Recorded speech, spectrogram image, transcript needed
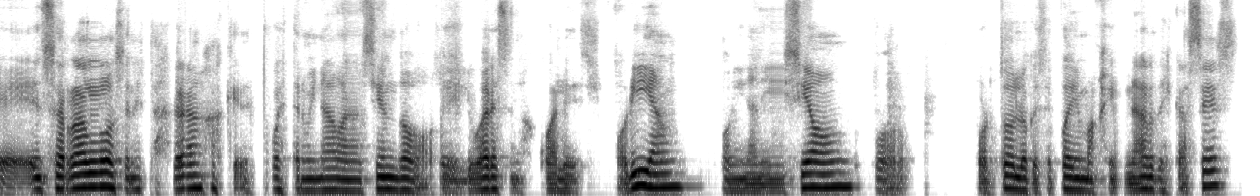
eh, encerrarlos en estas granjas que después terminaban siendo eh, lugares en los cuales morían por inanición, por, por todo lo que se puede imaginar de escasez.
